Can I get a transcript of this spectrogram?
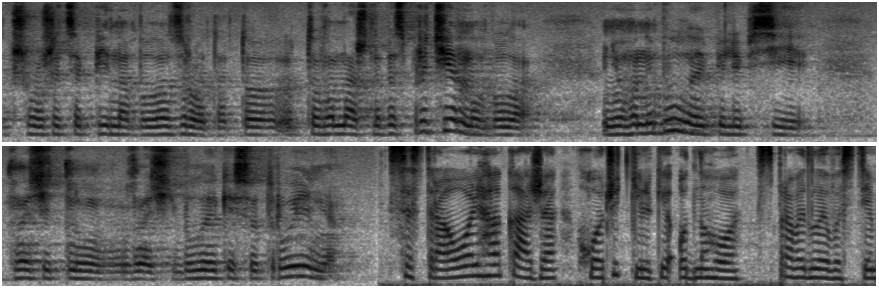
Якщо вже ця піна була з рота, то, то вона ж не безпричинно була. У нього не було епілепсії. Значить, ну, значить, було якесь отруєння. Сестра Ольга каже, хочуть тільки одного справедливості.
